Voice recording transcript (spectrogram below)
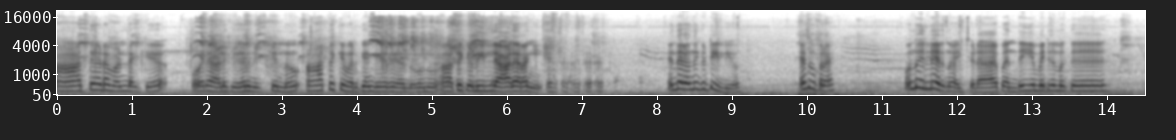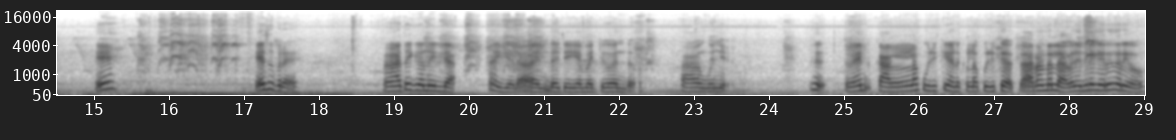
ആത്തയുടെ മണ്ടയ്ക്ക് ഒരാൾ കയറി നിൽക്കുന്നു ആത്തയ്ക്ക് വർഗം കയറിയാൻ തോന്നുന്നു. ആത്തയ്ക്കൊന്നും ഇല്ല ആളിറങ്ങി. എന്തായാലും ഒന്നും കിട്ടിയില്ലയോ? ഏ സൂപ്പറേ. ഒന്നും ഇല്ലായിരുന്നു അയച്ചോടാ. ഇപ്പം എന്ത് ചെയ്യാൻ പറ്റി നമുക്ക്? ഏ? ഏ സൂപ്പറേ. ആത്തയ്ക്കൊന്നും ഇല്ല. അയ്യോടാ എന്താ ചെയ്യാൻ പറ്റുമോ എന്തോ. പാവം കുഞ്ഞ്. അവൻ കള്ള പുഴുക്കയാണ് കള്ള പുഴുക്ക. കാരണം ഉണ്ടല്ലോ അവൻ എന്തിനാ കയറിയെന്നറിയോ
